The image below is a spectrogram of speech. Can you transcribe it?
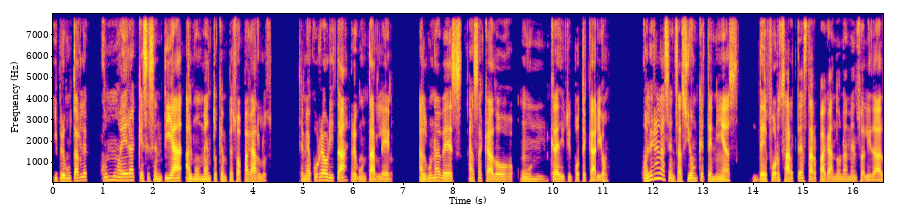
y preguntarle cómo era que se sentía al momento que empezó a pagarlos. Se me ocurre ahorita preguntarle, ¿alguna vez has sacado un crédito hipotecario? ¿Cuál era la sensación que tenías de forzarte a estar pagando una mensualidad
